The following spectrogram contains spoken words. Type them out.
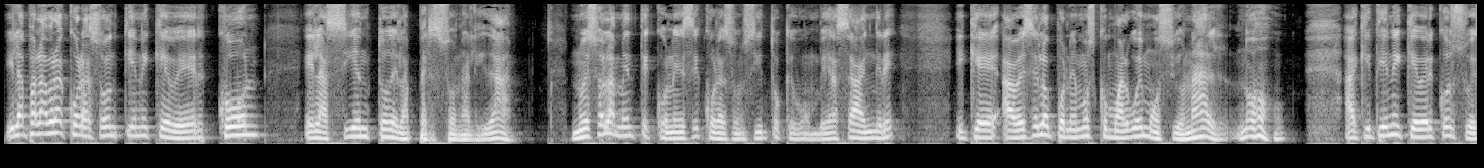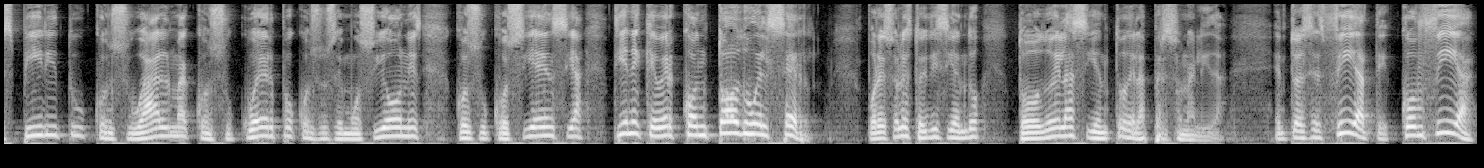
Y la palabra corazón tiene que ver con el asiento de la personalidad. No es solamente con ese corazoncito que bombea sangre y que a veces lo ponemos como algo emocional. No, Aquí tiene que ver con su espíritu, con su alma, con su cuerpo, con sus emociones, con su conciencia. Tiene que ver con todo el ser. Por eso le estoy diciendo todo el asiento de la personalidad. Entonces, fíjate, confía.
